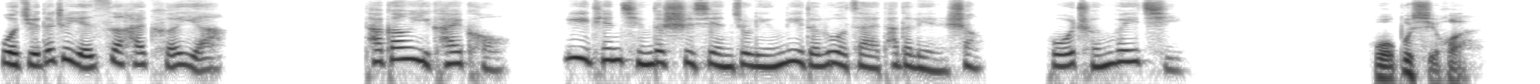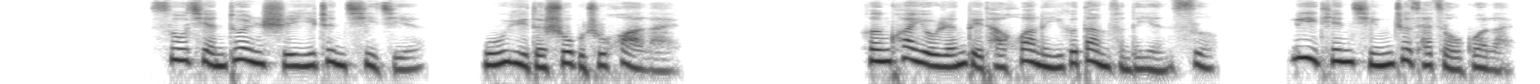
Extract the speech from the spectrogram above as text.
我觉得这颜色还可以啊。他刚一开口。厉天晴的视线就凌厉的落在他的脸上，薄唇微起。我不喜欢。苏浅顿时一阵气结，无语的说不出话来。很快有人给他换了一个淡粉的颜色，厉天晴这才走过来，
